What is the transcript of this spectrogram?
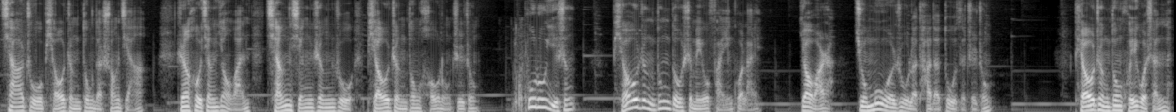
掐住朴正东的双颊，然后将药丸强行扔入朴正东喉咙之中。呼噜一声，朴正东都是没有反应过来，药丸啊就没入了他的肚子之中。朴正东回过神来，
